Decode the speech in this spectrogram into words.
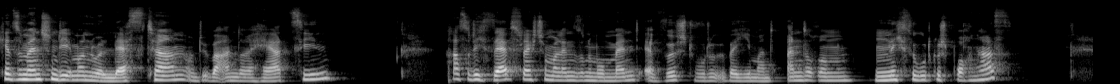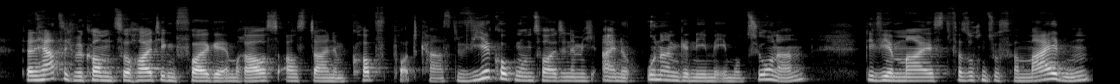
Kennst du Menschen, die immer nur lästern und über andere herziehen? Hast du dich selbst vielleicht schon mal in so einem Moment erwischt, wo du über jemand anderen nicht so gut gesprochen hast? Dann herzlich willkommen zur heutigen Folge im Raus aus deinem Kopf Podcast. Wir gucken uns heute nämlich eine unangenehme Emotion an, die wir meist versuchen zu vermeiden,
